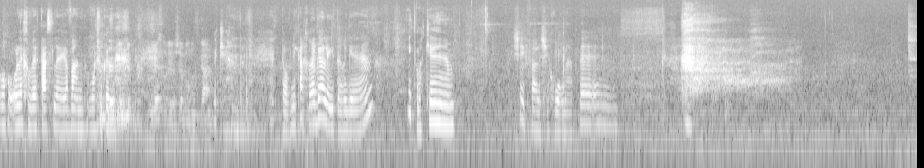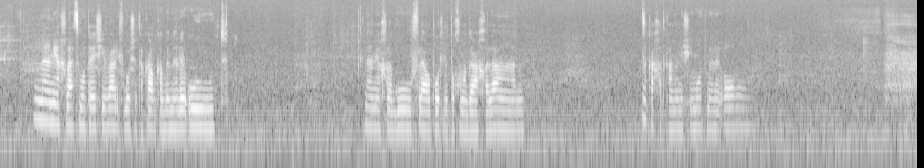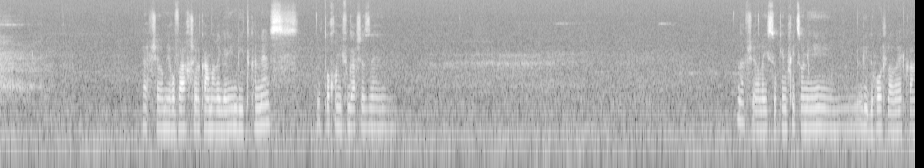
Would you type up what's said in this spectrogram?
או הולך וטס ליוון, או משהו כזה. הולך ויושב במזגן. כן. טוב, ניקח רגע להתארגן, נתמקם, שאיפה לשחרור מהפה. להניח לעצמו את הישיבה, לפגוש את הקרקע במלאות. להניח לגוף, להרפות לתוך מגע החלל. לקחת כמה נשימות מלאות. לאפשר מרווח של כמה רגעים להתכנס לתוך המפגש הזה. לאפשר לעיסוקים חיצוניים לדהות לרקע.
